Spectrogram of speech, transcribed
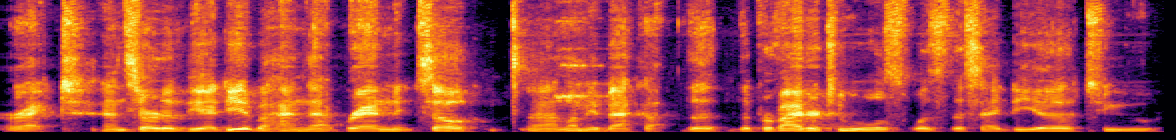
Right, and sort of the idea behind that branding. So uh, let me back up. The, the provider tools was this idea to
